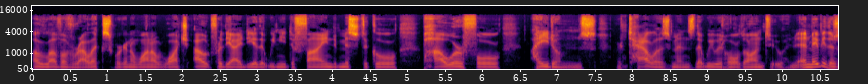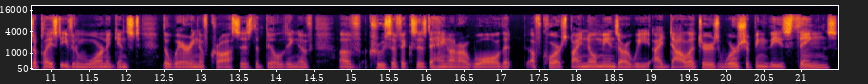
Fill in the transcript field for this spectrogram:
a love of relics. We're going to want to watch out for the idea that we need to find mystical, powerful items or talismans that we would hold on to. And maybe there's a place to even warn against the wearing of crosses, the building of, of crucifixes to hang on our wall. That, of course, by no means are we idolaters worshiping these things,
